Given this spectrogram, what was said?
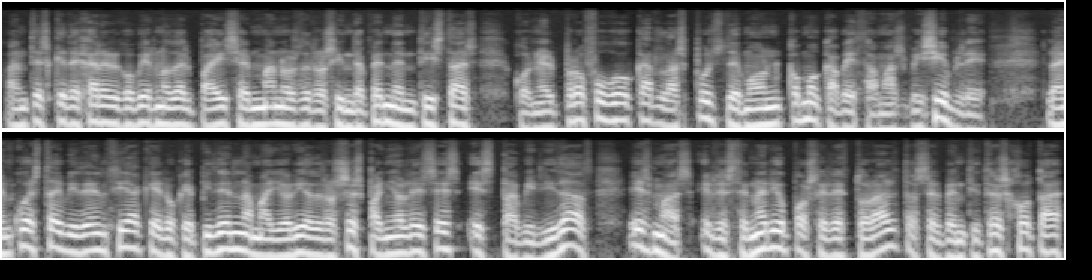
antes que dejar el gobierno del país en manos de los independentistas, con el prófugo Carles Puigdemont como cabeza más visible. La encuesta evidencia que lo que piden la mayoría de los españoles es estabilidad. Es más, el escenario postelectoral tras el 23J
